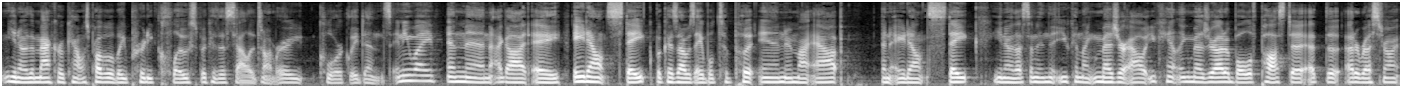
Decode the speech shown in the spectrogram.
you know the macro count was probably pretty close because the salad's not very calorically dense anyway and then i got a eight ounce steak because i was able to put in in my app an eight ounce steak. You know, that's something that you can like measure out. You can't like measure out a bowl of pasta at the at a restaurant.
